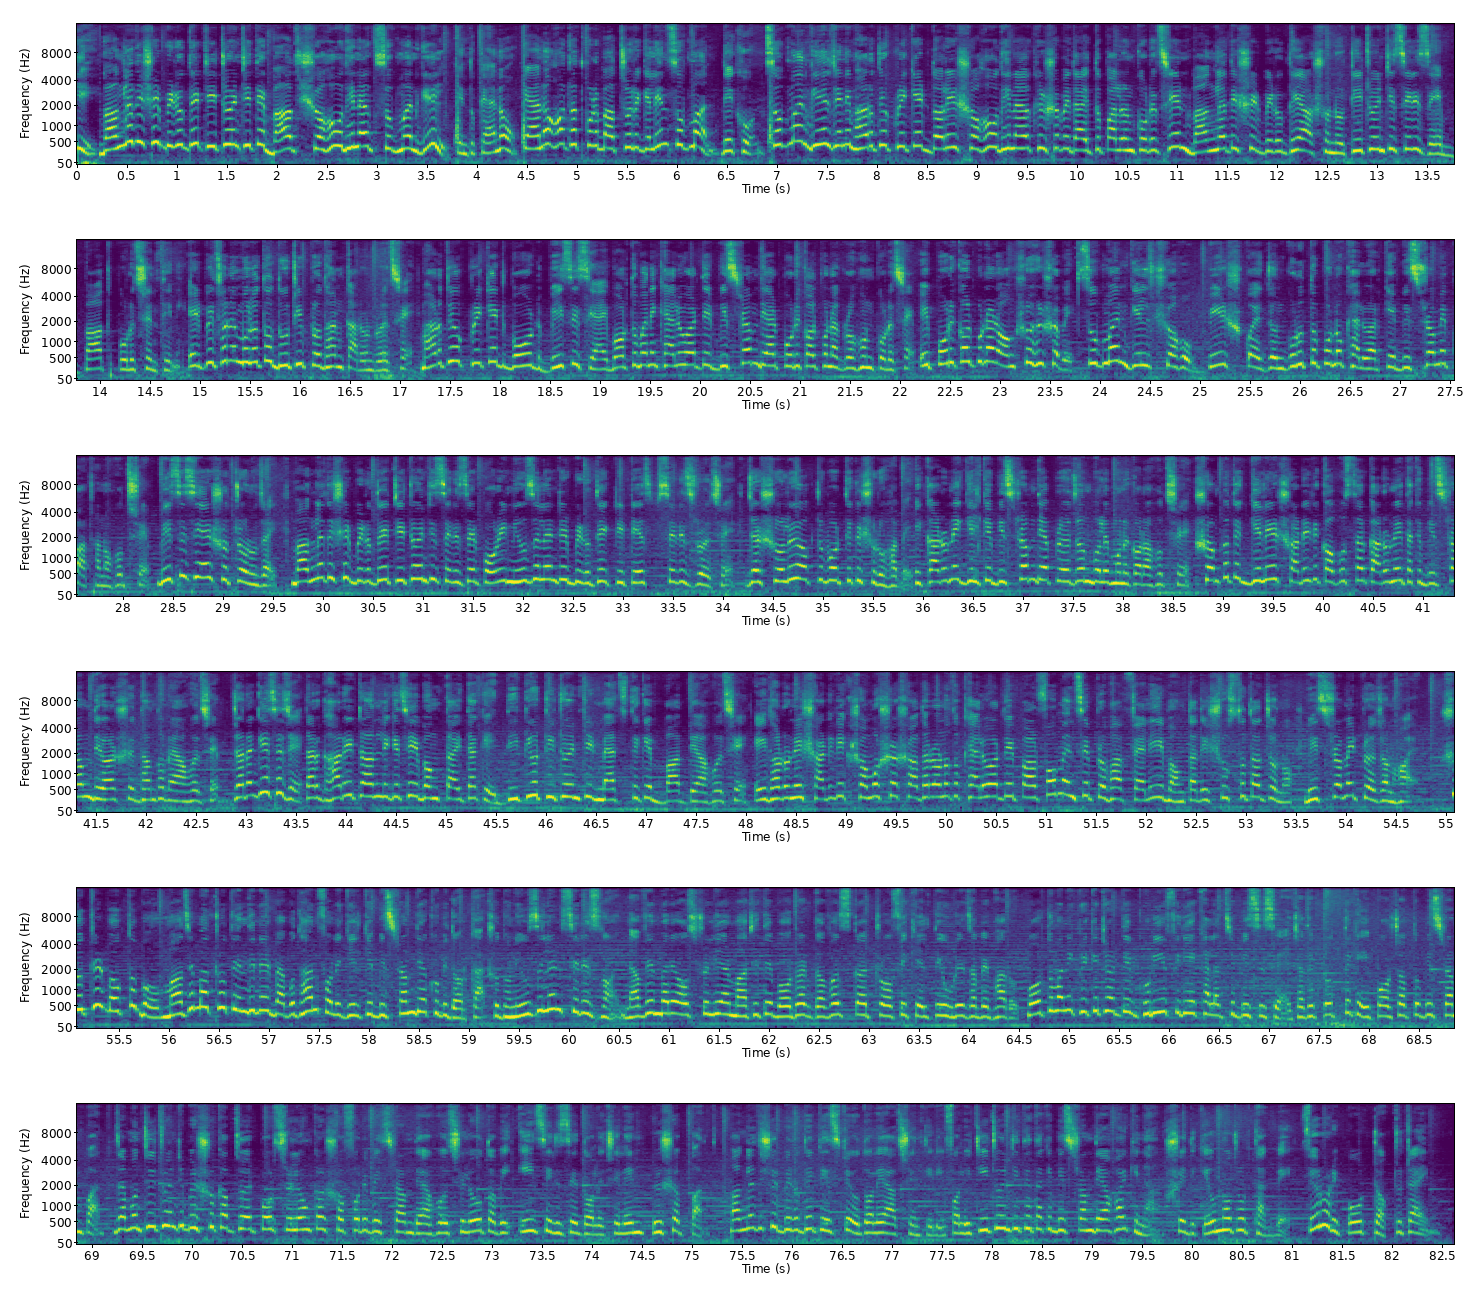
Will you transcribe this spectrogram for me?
কি? বাংলাদেশের বিরুদ্ধে টি টোয়েন্টিতে বাদ সহ অধিনায়ক শুভমান গিল। কিন্তু কেন? কেন হঠাৎ করে বাদ চলে গেলেন শুভমান? দেখুন, শুভমান গিল, যিনি ভারতীয় ক্রিকেট দলের সহ অধিনায়ক হিসেবে দায়িত্ব পালন করেছেন, বাংলাদেশের বিরুদ্ধে আসন্ন টি টোয়েন্টি সিরিজে বাদ পড়েছেন তিনি। এর পিছনে মূলত দুটি প্রধান কারণ রয়েছে। ভারতীয় ক্রিকেট বোর্ড বিসিসিআই বর্তমানে খেলোয়াড়দের বিশ্রাম দেওয়ার পরিকল্পনা গ্রহণ করেছে। এই পরিকল্পনার অংশ হিসেবে শুভমান গিল সহ বেশ কয়েকজন গুরুত্বপূর্ণ খেলোয়াড়কে বিশ্রামে পাঠানো হচ্ছে। বিসিসিআই সূত্র অনুযায়ী বাংলাদেশের বিরুদ্ধে টি টোয়েন্টি সিরিজের পরে নিউজিল্যান্ডের বিরুদ্ধে একটি টেস্ট সিরিজ রয়েছে, যা ষোলোই অক্টোবর থেকে শুরু হবে। এই কারণে গিলকে বিশ্রাম দেওয়া প্রয়োজন বলে মনে করা হচ্ছে। সম্প্রতি গিলের শারীরিক অবস্থার কারণেই তাকে বিশ্রাম দেওয়ার সিদ্ধান্ত নেওয়া হয়েছে। জানা গিয়েছে যে, তার ঘাড়ে টান লেগেছে এবং তাই তাকে দ্বিতীয় টি টোয়েন্টির ম্যাচ থেকে বাদ দেওয়া হয়েছে। এই ধরনের শারীরিক সমস্যা সাধারণত খেলোয়াড়দের পারফরমেন্সে প্রভাব ফেলে এবং তাদের সুস্থতার জন্য বিশ্রামের প্রয়োজন হয়। সূত্রের বক্তব্য, মাঝে মাত্র তিন দিনের ব্যবধান, ফলে গিলকে বিশ্রাম দেওয়া খুবই দরকার। শুধু নিউজিল্যান্ড সিরিজ নয়, নভেম্বরে অস্ট্রেলিয়ার মাটিতে বর্ডার গাভাস্কার ট্রফি খেলতে উড়ে যাবে ভারত। বর্তমানে ক্রিকেটারদের ঘুরিয়ে ফিরিয়ে খেলাচ্ছে বিসিসিআই, যাতে প্রত্যেকেই পর্যাপ্ত বিশ্রাম পান। যেমন টি টোয়েন্টি বিশ্বকাপ জয়ের পর শ্রীলঙ্কার সফরে বিশ্রাম দেওয়া হয়েছিল, তবে এই সিরিজে দলে ছিলেন ঋষভ পান্ত বাংলাদেশের বিরুদ্ধে টেস্টেও দলে আছেন তিনি, ফলে টি টোয়েন্টিতে তাকে বিশ্রাম দেওয়া হয় কিনা, সেদিকেও নজর থাকবে। ফেরো রিপোর্ট, টক টু টাইম।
